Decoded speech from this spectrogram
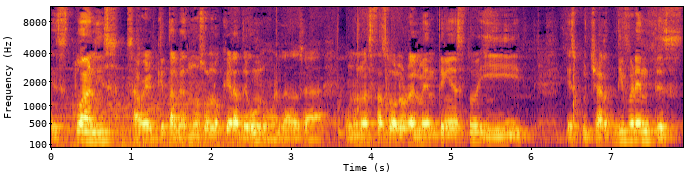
es tuanis saber que tal vez no son lo que eras de uno, ¿verdad? O sea, uno no está solo realmente en esto y escuchar diferentes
